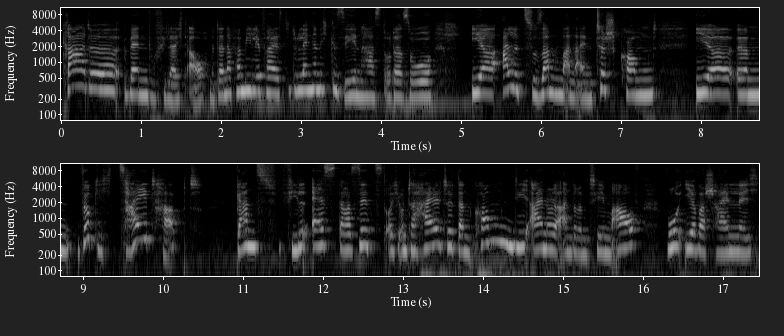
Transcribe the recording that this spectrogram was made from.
gerade wenn du vielleicht auch mit deiner Familie feierst, die du länger nicht gesehen hast oder so, ihr alle zusammen an einen Tisch kommt, ihr ähm, wirklich Zeit habt, ganz viel esst, da sitzt, euch unterhaltet, dann kommen die ein oder anderen Themen auf, wo ihr wahrscheinlich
